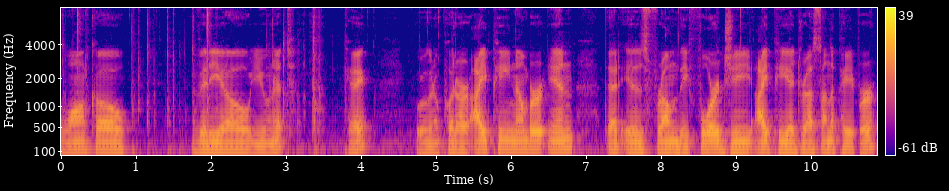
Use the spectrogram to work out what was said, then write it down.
Wanco Video Unit. Okay, we're going to put our IP number in that is from the 4G IP address on the paper.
